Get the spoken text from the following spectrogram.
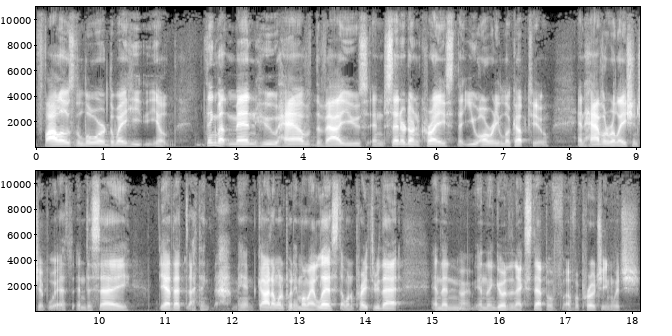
follows the Lord, the way he you know think about men who have the values and centered on Christ that you already look up to and have a relationship with and to say, yeah, that I think ah, man, God, I want to put him on my list. I want to pray through that and then right. and then go to the next step of of approaching which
